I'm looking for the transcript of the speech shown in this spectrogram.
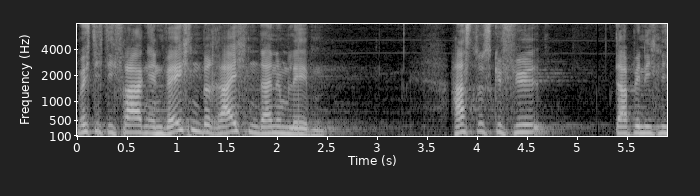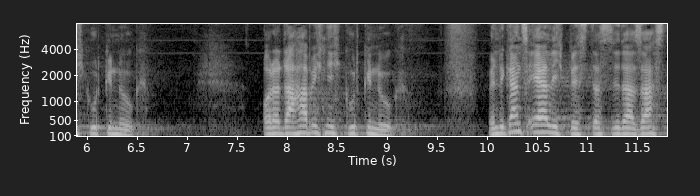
möchte ich dich fragen, in welchen Bereichen deinem Leben hast du das Gefühl, da bin ich nicht gut genug? Oder da habe ich nicht gut genug. Wenn du ganz ehrlich bist, dass du da sagst,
